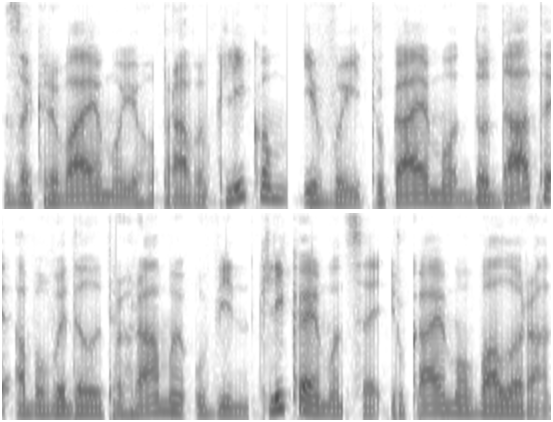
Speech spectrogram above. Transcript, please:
Закриваємо його правим кліком і вийти. Шукаємо додати або видалити програми у він. Клікаємо це і шукаємо Valorant.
